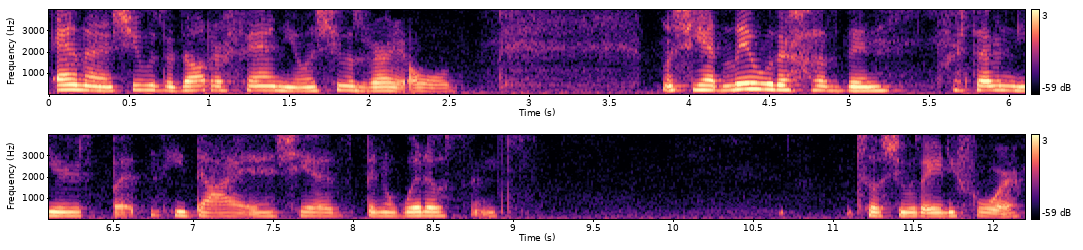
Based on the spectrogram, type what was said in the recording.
Anna. She was a daughter of Phanuel, and she was very old. When she had lived with her husband for seven years, but he died, and she has been a widow since until she was 84.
